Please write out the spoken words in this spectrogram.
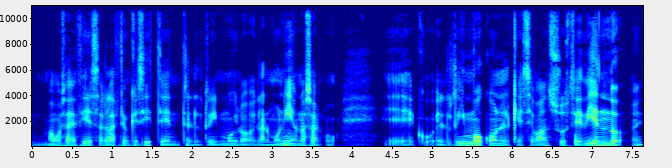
vamos a decir, esa relación que existe entre el ritmo y, la armonía, ¿no? Eh, el ritmo con el que se van sucediendo ¿eh?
